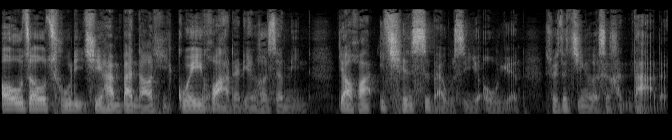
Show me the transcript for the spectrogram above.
欧洲处理器和半导体规划的联合声明，要花一千四百五十亿欧元，所以这金额是很大的。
